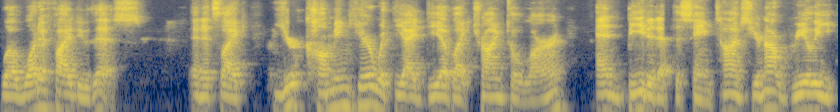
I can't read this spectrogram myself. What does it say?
well, what if I do this? And it's like, you're coming here with the idea of like trying to learn and beat it at the same time. So you're not really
